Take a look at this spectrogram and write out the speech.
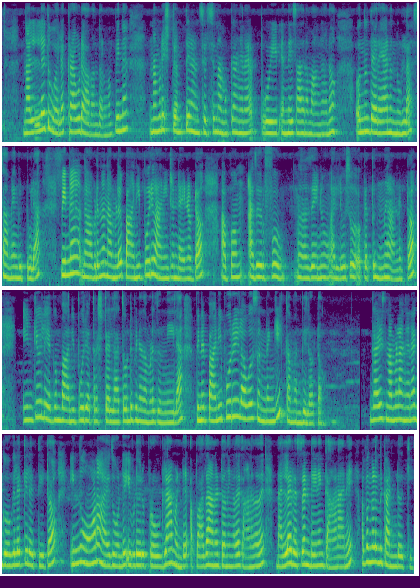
നല്ലതുപോലെ ക്രൗഡ് ആവാൻ തുടങ്ങും. പിന്നെ നമ്മുടെ ഇഷ്ടത്തിനനുസരിച്ച് നമുക്ക് അങ്ങനെ പോയി എന്തെങ്കിലും സാധനം വാങ്ങാനോ ഒന്നും തിരയാനൊന്നുമുള്ള സമയം കിട്ടില്ല പിന്നെ അവിടുന്ന് നമ്മൾ പാനിപ്പൂരി വാങ്ങിയിട്ടുണ്ടായിരുന്നു കേട്ടോ അപ്പം അതിർഫു സെനു അല്ലൂസും ഒക്കെ തിന്നുകയാണ് കേട്ടോ എനിക്കും ലേഖം പാനിപ്പൂരി അത്ര ഇഷ്ടമല്ലാത്തതുകൊണ്ട് പിന്നെ നമ്മൾ തിന്നിയില്ല പിന്നെ പാനിപ്പൂരി ലവേഴ്സ് ഉണ്ടെങ്കിൽ കമന്റ് ബിലോ കേട്ടോ ഗൈസ് നമ്മളങ്ങനെ ഗോകുലത്തിൽ എത്തിയിട്ടോ ഇന്ന് ഓണം ആയതുകൊണ്ട് ഇവിടെ ഒരു പ്രോഗ്രാം ഉണ്ട്. അപ്പോൾ അതാണ് കേട്ടോ നിങ്ങൾ കാണുന്നത്. നല്ല രസമുണ്ടേനും കാണാൻ അപ്പോൾ നിങ്ങളൊന്ന് കണ്ടു നോക്കി.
